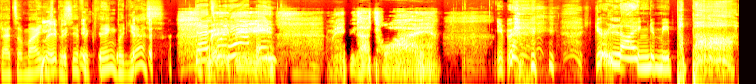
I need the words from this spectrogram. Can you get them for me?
That's a mighty Maybe. specific thing, but yes. That's what happened. Maybe that's why. You're lying to me, Papa.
